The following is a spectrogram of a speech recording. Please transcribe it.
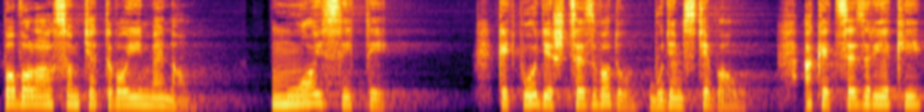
Povolal som ťa tvojim menom. Môj si ty. Keď pôjdeš cez vodu, budem s tebou. A keď cez rieky,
